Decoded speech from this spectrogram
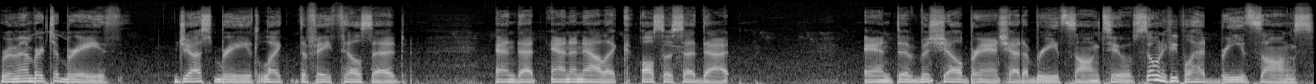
remember to breathe. Just breathe, like the Faith Hill said. And that Anna Nalick also said that. And uh, Michelle Branch had a breathe song too. So many people had breathe songs.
